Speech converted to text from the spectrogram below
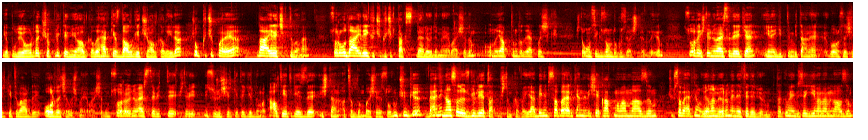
yapılıyor orada. Çöplük deniyor Halkalı. Herkes dalga geçiyor Halkalı'yla. Çok küçük paraya daire çıktı bana. Sonra o daireyi küçük küçük taksitlerle ödemeye başladım. Onu yaptığımda da yaklaşık işte 18-19 yaşlarındaydım. Sonra işte üniversitedeyken yine gittim bir tane borsa şirketi vardı. Orada çalışmaya başladım. Sonra üniversite bitti. işte bir, bir sürü şirkete girdim. 6-7 kez de işten atıldım, başarısız oldum. Çünkü ben finansal özgürlüğe takmıştım kafayı. Ya benim sabah erkenden işe kalkmamam lazım. Çünkü sabah erken uyanamıyorum ve nefret ediyorum. Takım elbise giymemem lazım.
